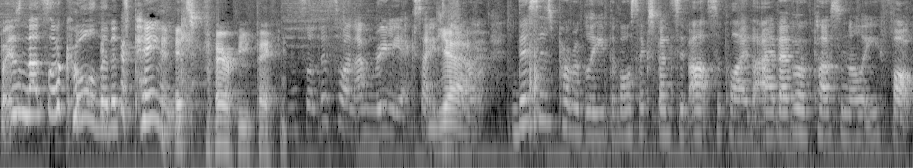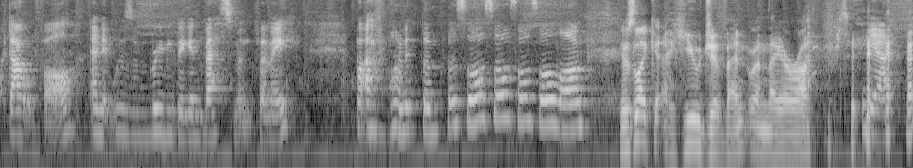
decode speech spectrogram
But isn't that so cool that it's pink? It's very pink. So this one I'm really excited Yeah. to show. This is probably the most expensive art supply that I've ever personally forked out for, and it was a really big investment for me. But I've wanted them for so, so, so, so long. It was like a huge event when they arrived. Yeah.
